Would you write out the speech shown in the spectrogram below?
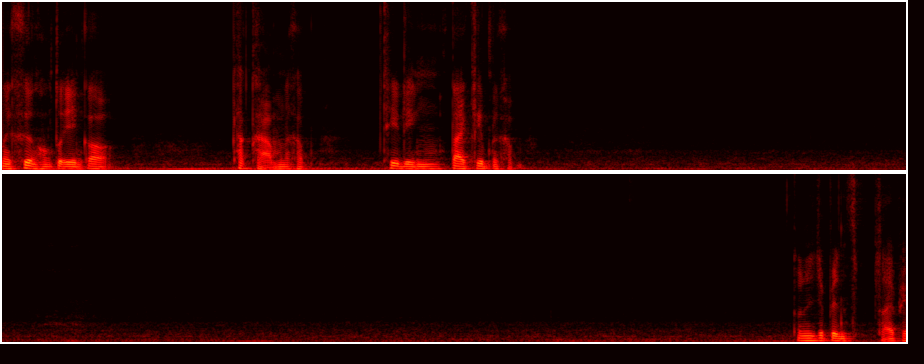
ในเครื่องของตัวเองก็ทักถามนะครับ ที่ลิงก์ใต้คลิปนะครับ ตัวนี้จะเป็นสายแพร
